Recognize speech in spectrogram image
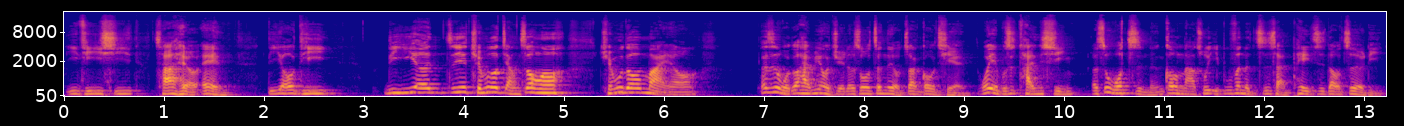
ETC、XLM、DOT、D E N 这些全部都奖中哦，全部都买哦。但是我都还没有觉得说真的有赚够钱，我也不是贪心，而是我只能够拿出一部分的资产配置到这里，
